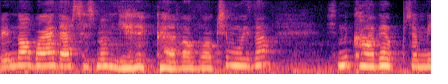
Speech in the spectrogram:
Benim daha bayağı ders çalışmam gerek galiba bu akşam. O yüzden şimdi kahve yapacağım.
